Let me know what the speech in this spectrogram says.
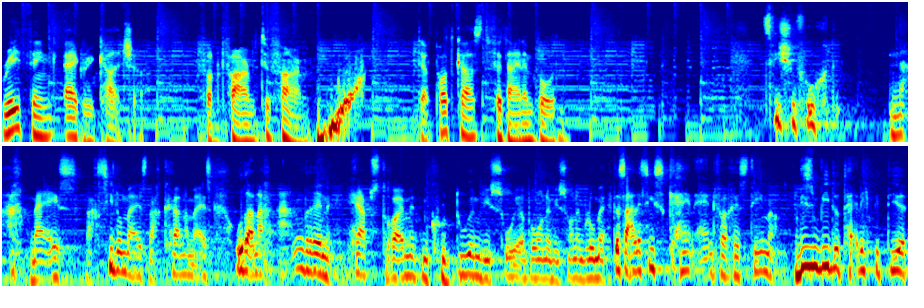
Rethink Agriculture von Farm to Farm. Der Podcast für deinen Boden. Zwischenfrucht nach Mais, nach Silomais, nach Körnermais oder nach anderen herbsträumenden Kulturen wie Sojabohne, wie Sonnenblume. Das alles ist kein einfaches Thema. In diesem Video teile ich mit dir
